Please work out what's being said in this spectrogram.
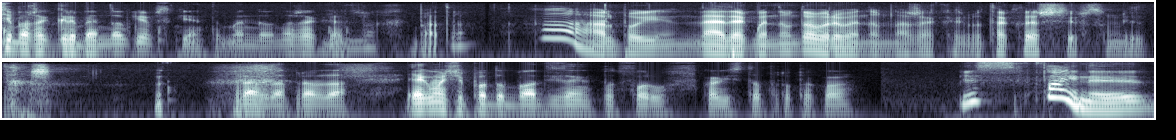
Chyba, że gry będą kiepskie, to będą narzekać. No, chyba to. A, albo i, nawet jak będą dobre, będą narzekać, bo tak też się w sumie zdarza. Prawda, prawda. Jak wam się podoba design potworów w Callisto Protocol? Jest fajny.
